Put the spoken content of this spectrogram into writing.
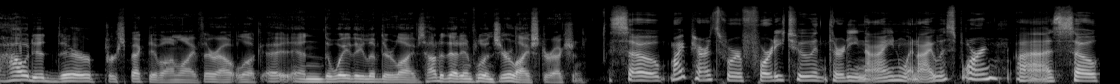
How did their perspective on life, their outlook, uh, and the way they lived their lives, how did that influence your life's direction? So my parents were 42 and 39 when I was born. Uh, so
